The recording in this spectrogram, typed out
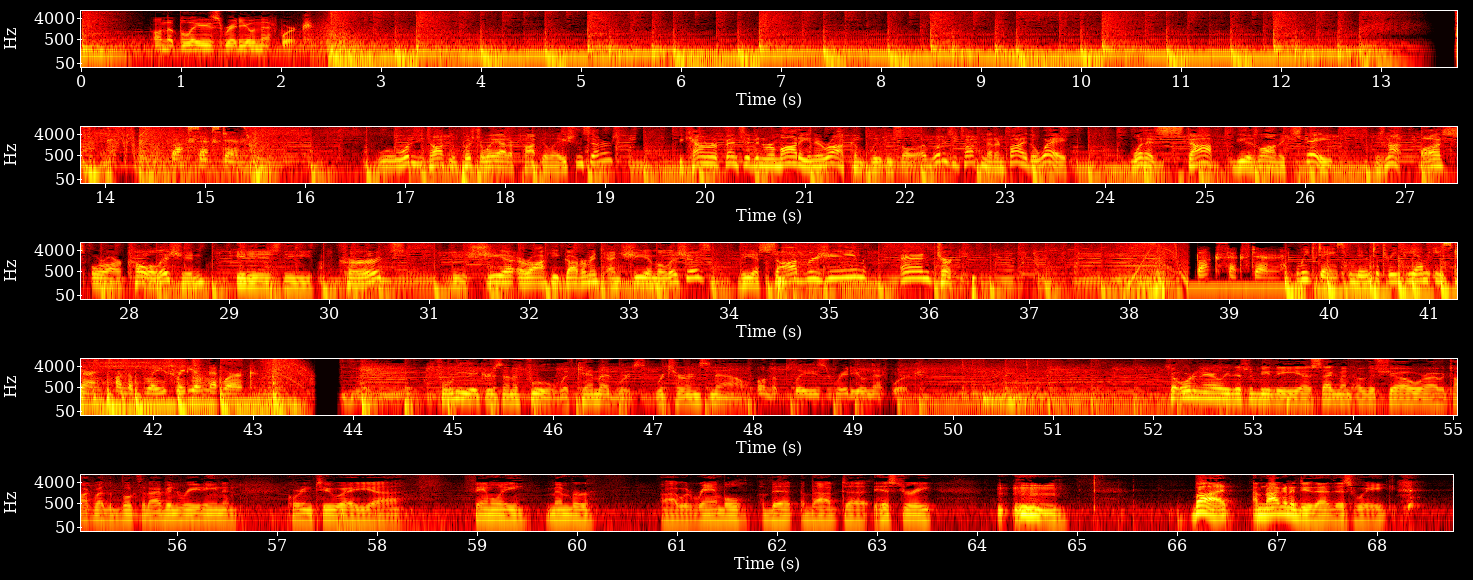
on the Blaze Radio Network. Buck Sexton. What is he talking? Pushed away out of population centers? The counteroffensive in Ramadi in Iraq completely sold. uh, What is he talking about? And by the way, what has stopped the Islamic State is not us or our coalition. It is the Kurds, the Shia Iraqi government and Shia militias, the Assad regime, and Turkey. Buck Sexton. Weekdays, noon to 3 p.m. Eastern on the Blaze Radio Network. 40 Acres and a Fool with Cam Edwards returns now on the Blaze Radio Network. So, ordinarily, this would be the uh, segment of the show where I would talk about the book that I've been reading, and according to a uh, family member, I would ramble a bit about uh, history. but I'm not going to do that this week.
